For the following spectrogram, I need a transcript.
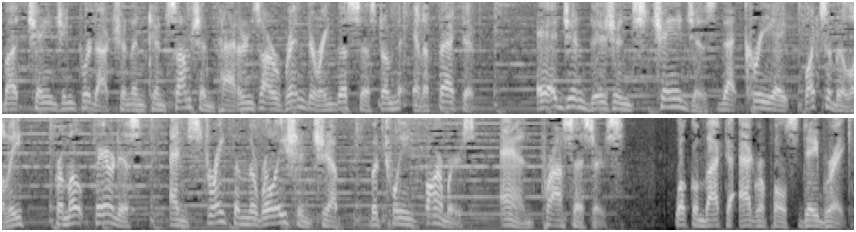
But changing production and consumption patterns are rendering the system ineffective. Edge envisions changes that create flexibility, promote fairness, and strengthen the relationship between farmers and processors. Welcome back to AgriPulse Daybreak.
